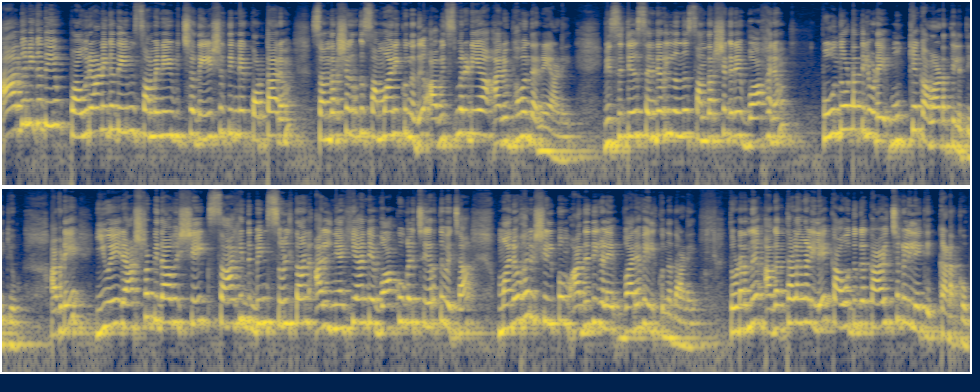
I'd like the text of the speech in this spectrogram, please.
ആധുനികതയും പൗരാണികതയും സമന്വയിപ്പിച്ച ദേശത്തിന്റെ കൊട്ടാരം സന്ദർശകർക്ക് സമ്മാനിക്കുന്നത് അവിസ്മരണീയ അനുഭവം തന്നെയാണ്. വിസിറ്റേഴ്സ് സെന്ററിൽ നിന്ന് സന്ദർശകരെ വാഹനം പൂന്തോട്ടത്തിലൂടെ മുഖ്യ കവാടത്തിലെത്തിക്കും. അവിടെ യു എ രാഷ്ട്രപിതാവ് Sheikh Zayed bin Sultan Al നഹ്യാന്റെ വാക്കുകൾ ചേർത്ത് വെച്ച മനോഹര ശില്പം അതിഥികളെ വരവേൽക്കുന്നതാണ്. തുടർന്ന് അകത്തളങ്ങളിലെ കൗതുക കാഴ്ചകളിലേക്ക് കടക്കും.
